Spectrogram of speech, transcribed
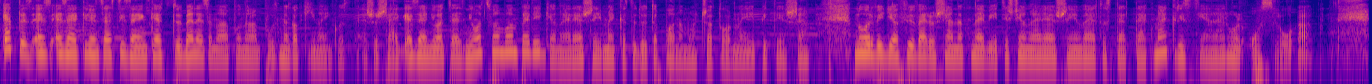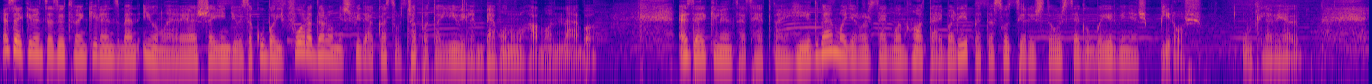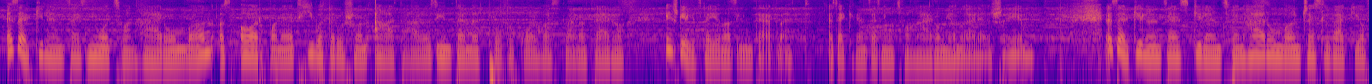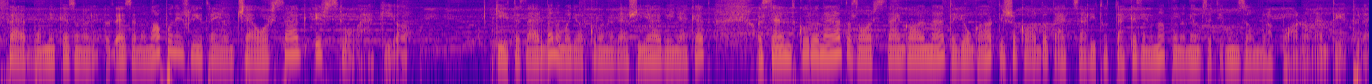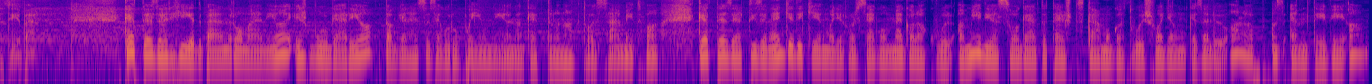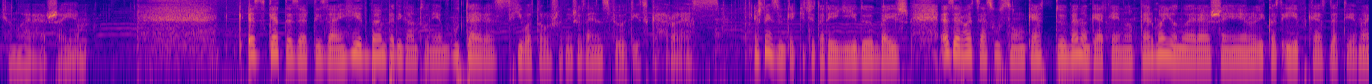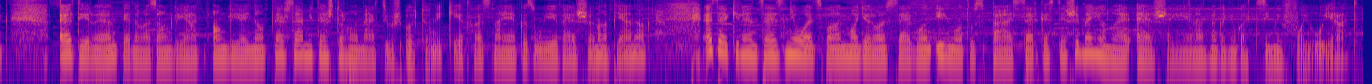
1912-ben ezen a napon alapult meg a kínai köztársaság. 1880-ban pedig január 1-én megkezdődött a Panama csatorna építése. Norvégia fővárosának nevét is január 1-én változtatták meg Krisztiánáról Oszlóra. 1959-ben január 1-én győz a kubai forradalom és Fidel Castro csapatai évében bevonul Havannába. 1977-ben Magyarországban hatályba lépett a szocialista országokba érvényes piros útlevél. 1983-ban az ARPANET hivatalosan átáll az internet protokoll használatára, és létrejön az internet. 1983. január 1-én. 1993-ban Csehszlovákia felbomlik ezen a, ezen a napon, és létrejön Csehország és Szlovákia. 2000-ben a magyar koronadási jelvényeket, a Szent Koronát, az Országalmát, a jogart és a kardot átszállították ezen a napon a Nemzeti Múzeumra parlament épületébe. 2007-ben Románia és Bulgária tagja lesz az Európai Uniónak ettől a naptól számítva. 2011-én Magyarországon megalakul a médiaszolgáltatást támogató és vagyonkezelő alap, az MTV a január 1-én. Ez 2017-ben pedig Antonio Guterres hivatalosan is az ENSZ főtitkára lesz. És nézzünk egy kicsit a régi időkbe is. 1622-ben a Gergely naptárban január 1-én jelölik az év kezdetének. Eltérően például az angliai, angliai naptár számítástól, ahol március 5-ét használják az új év első napjának. 1908-ban Magyarországon Ignotus Pál szerkesztésében január 1-én jelent meg a Nyugat című folyóirat.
